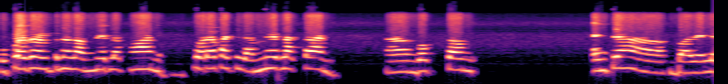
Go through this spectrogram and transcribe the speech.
ಉಪದ್ರಲ್ಪನಲ್ಲಿ ಅನ್ನೆರ್ಲ ಕಾಣೆ ಹೊರಪಟ್ಟಿಲ್ಲ ಅನ್ನೆರ್ಲ ಕಾಣೆ ಬೊಕ್ಕ ಎಂತ ಬಾಳೆಲ್ಲ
